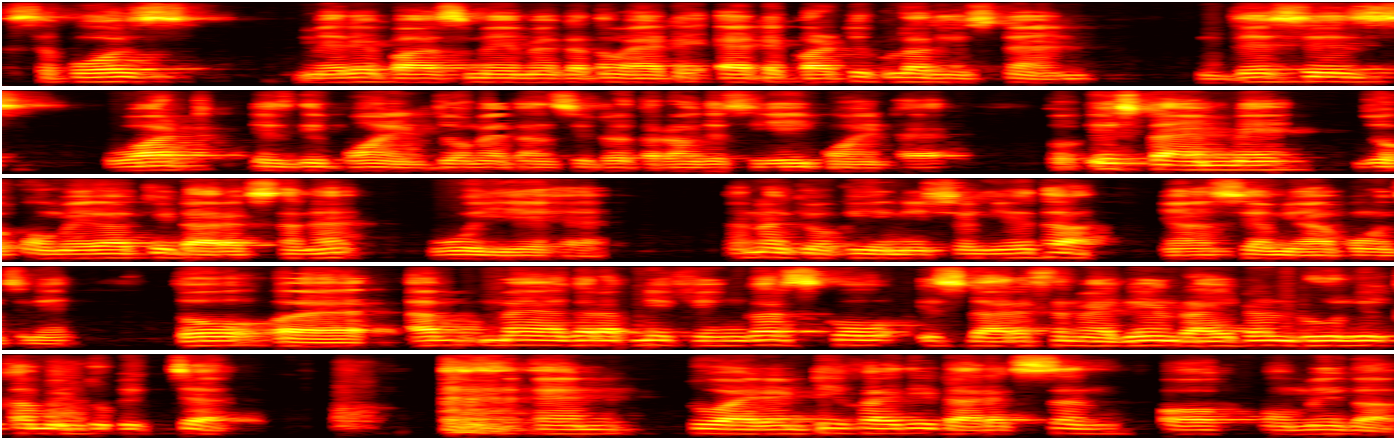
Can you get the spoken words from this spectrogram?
suppose मेरे पास में, मैं कहता हूँ at a particular instant this is what is the जो मैं कंसीडर कर रहा हूँ। जैसे यही पॉइंट है। तो इस टाइम में जो ओमेगा की डायरेक्शन है, वो ये है। है ना? क्योंकि इनिशियल ये था। यहाँ से हम यहाँ पहुँच गए तो अब मैं अगर अपनी फिंगर्स को इस डायरेक्शन में again right hand rule will come into picture and to identify the direction of omega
